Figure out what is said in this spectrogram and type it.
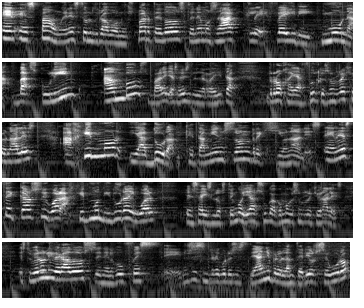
En Spawn, en este Ultra Bonus parte 2, tenemos a Clefairy, Muna, Basculin, ambos, ¿vale? Ya sabéis, de la rayita roja y azul, que son regionales, a Hitmore y a Dura, que también son regionales. En este caso, igual a Hitmore y Dura, igual pensáis, los tengo ya, Suka, ¿cómo que son regionales? Estuvieron liberados en el GoFest, eh, no sé si recuerdo es este año, pero el anterior seguro,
